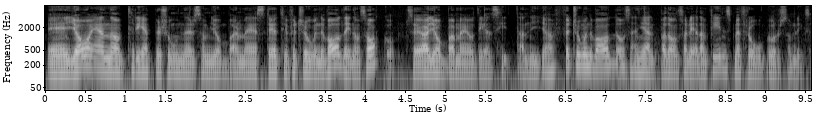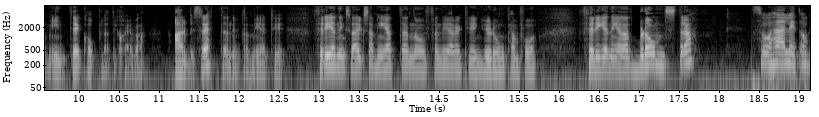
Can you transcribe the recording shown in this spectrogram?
Eh, jag är en av tre personer som jobbar med stöd till förtroendevalda inom Saco. Så jag jobbar med att dels hitta nya förtroendevalda och sen hjälpa de som redan finns med frågor som liksom inte är kopplade till själva arbetsrätten utan mer till föreningsverksamheten och fundera kring hur de kan få föreningen att blomstra. Så härligt och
